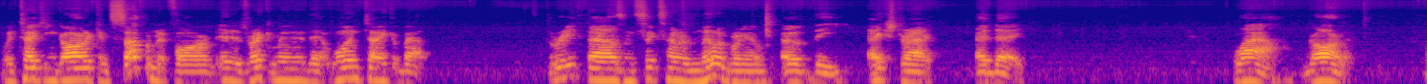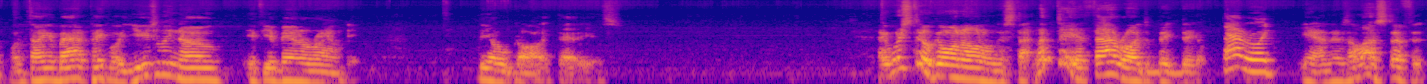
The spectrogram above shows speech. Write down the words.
When taking garlic in supplement form, it is recommended that one take about 3,600 milligrams of the extract a day. Wow, garlic. One thing about it, people usually know if you've been around it. The old garlic, that is. Hey, we're still going on on this. Th- Let me tell you, thyroid's a big deal. Thyroid. Yeah, and there's a lot of stuff that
